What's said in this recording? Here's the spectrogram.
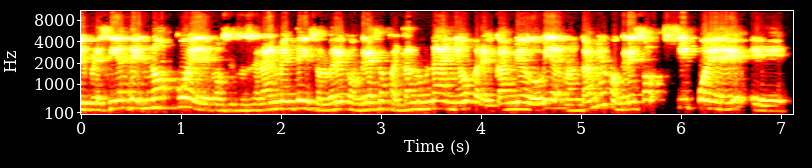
el presidente no puede constitucionalmente disolver el Congreso faltando un año para el cambio de gobierno. En cambio, el Congreso sí puede eh,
